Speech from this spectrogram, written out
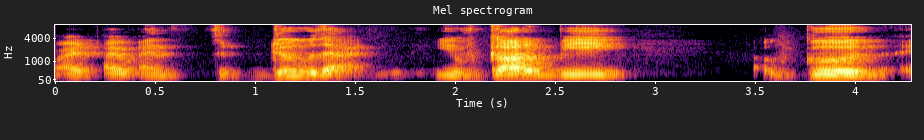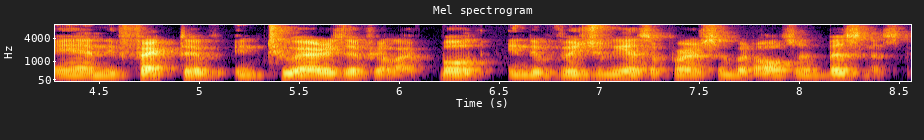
right? I, and to do that, you've got to be good and effective in two areas of your life, both individually as a person, but also in business.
